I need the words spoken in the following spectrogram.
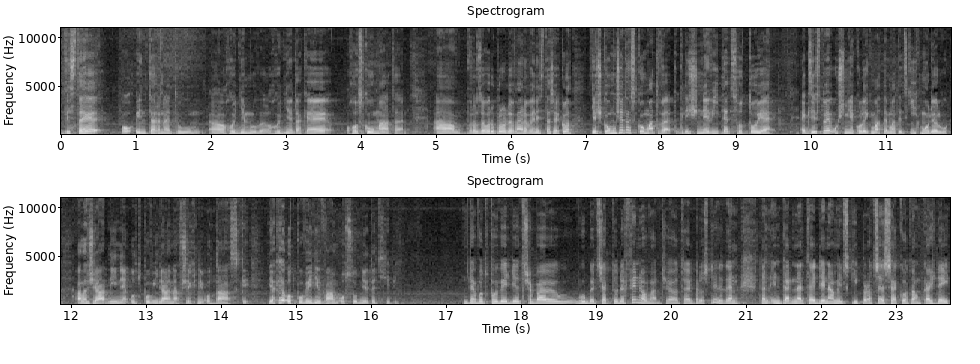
Vy jste o internetu uh, hodně mluvil, hodně také ho zkoumáte. A v rozhovoru pro Lidové noviny jste řekl, těžko můžete zkoumat web, když nevíte, co to je. Existuje už několik matematických modelů, ale žádný neodpovídá na všechny otázky. Jaké odpovědi vám osobně teď chybí? Té odpověď je třeba vůbec, jak to definovat. Že? To je prostě ten, ten internet, je dynamický proces, jako tam každý,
